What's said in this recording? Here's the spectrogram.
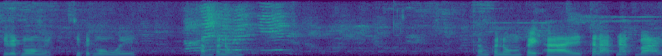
สิบเอ็ดโมงสิบเอ็ดโมงพอดีทำขนมทำขนมไปขายตลาดนัดบ่าย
